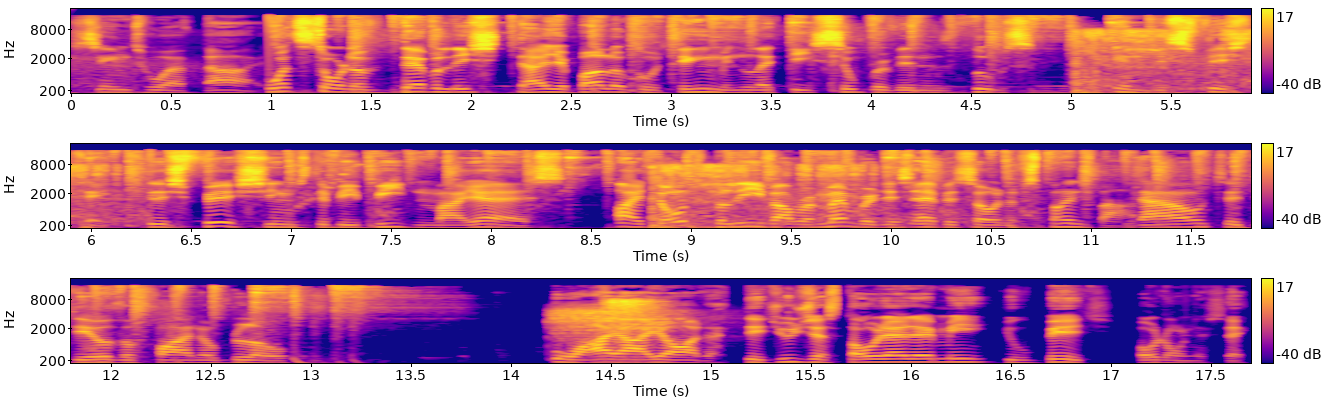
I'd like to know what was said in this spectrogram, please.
seem to have died. What sort of devilish, diabolical demon let these supervillains loose in this fish tank? This fish seems to be beating my ass. I don't believe I remember this episode of SpongeBob. Now to deal the final blow. Why I oughta. Did you just throw that at me? You bitch. Hold on a sec.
